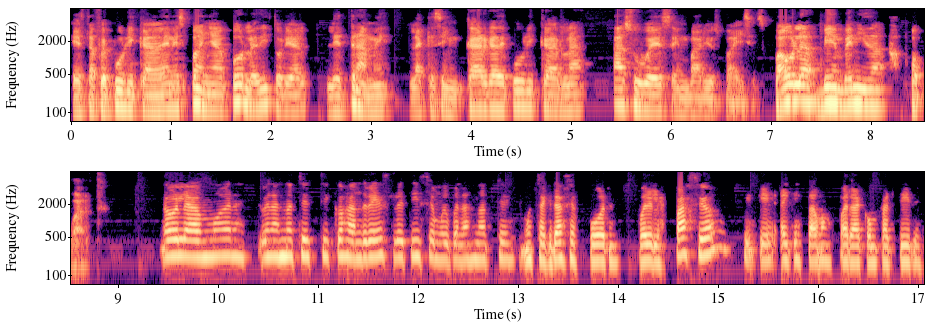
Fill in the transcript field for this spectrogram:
Esta fue publicada en España por la editorial Letrame, la que se encarga de publicarla a su vez en varios países. Paola, bienvenida a Pop Art. Hola, buenas, buenas noches chicos, Andrés, Leticia, muy buenas noches. Muchas gracias por, por el espacio, así que aquí estamos para compartir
